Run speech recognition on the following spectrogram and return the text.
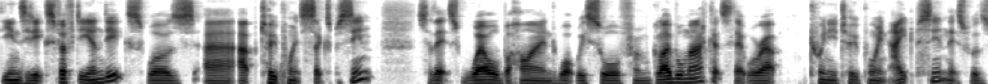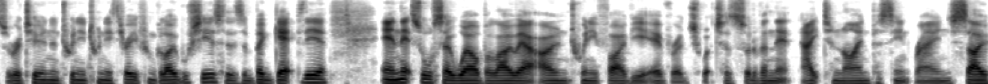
The NZX 50 index was uh, up 2.6%. So that's well behind what we saw from global markets that were up 22.8%. That was a return in 2023 from global shares. So there's a big gap there. And that's also well below our own 25 year average, which is sort of in that 8 to 9% range. So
